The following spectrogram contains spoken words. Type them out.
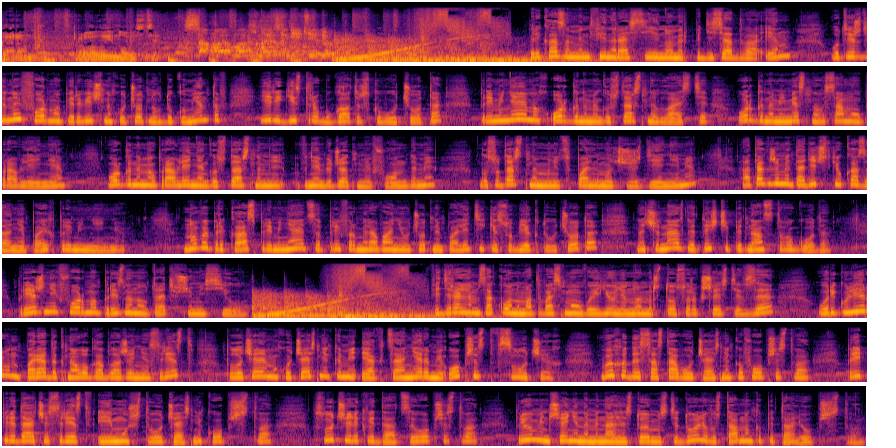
Гарант. Правовые новости. Самое важное за неделю. Приказом Минфина России номер 52Н утверждены формы первичных учетных документов и регистров бухгалтерского учета, применяемых органами государственной власти, органами местного самоуправления, органами управления государственными внебюджетными фондами, государственными муниципальными учреждениями, а также методические указания по их применению. Новый приказ применяется при формировании учетной политики субъекта учета, начиная с 2015 года. Прежние формы признаны утратившими силу. Федеральным законом от 8 июня номер 146 ФЗ урегулирован порядок налогообложения средств, получаемых участниками и акционерами обществ в случаях выхода из состава участников общества, при передаче средств и имущества участника общества, в случае ликвидации общества, при уменьшении номинальной стоимости доли в уставном капитале общества.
